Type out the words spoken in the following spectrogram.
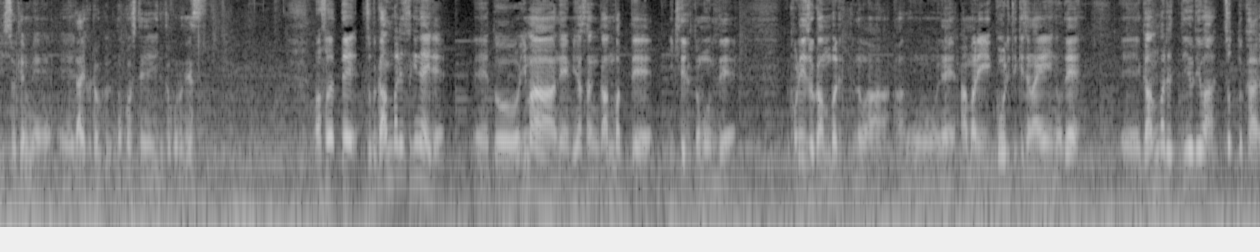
一生懸命、えー、ライフログ残しているところです、まあ、そうやってちょっと頑張りすぎないで、えーと、今ね皆さん頑張って生きてると思うんでこれ以上頑張るっていうのはあのー、ねあまり合理的じゃないので、えー、頑張るっていうよりはちょっとか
